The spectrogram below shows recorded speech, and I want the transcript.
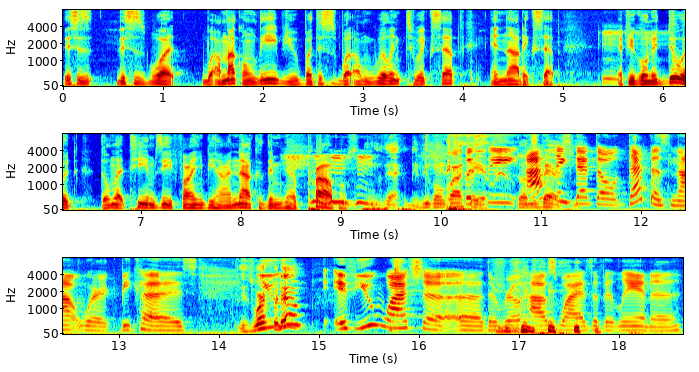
this is this is what well, I'm not going to leave you, but this is what I'm willing to accept and not accept. If you're going to do it, don't let TMZ find you behind now, because then we have problems. exactly. If you're gonna go out But there, see, don't I think that though that does not work because it's work you- for them. If you watch uh, uh, the Real Housewives of Atlanta,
